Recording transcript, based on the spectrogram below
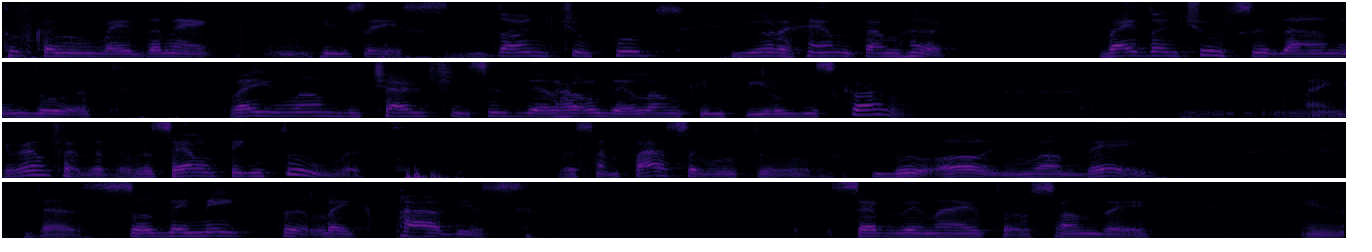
took him by the neck and he says, don't you put your hand on her. Why don't you sit down and do it? Why you want the child should sit there all day long and peel this corn? And my grandfather was helping too, but it was impossible to do all in one day. But, so they make the, like parties, Saturday night or Sunday, and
